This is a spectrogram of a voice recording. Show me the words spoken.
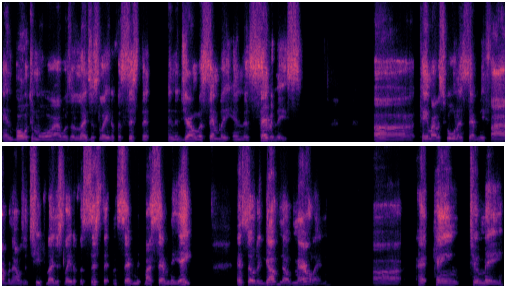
in Baltimore. I was a legislative assistant in the General Assembly in the 70s. Uh, came out of school in 75 when I was a chief legislative assistant in 70, by 78. And so the governor of Maryland uh, had, came to me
